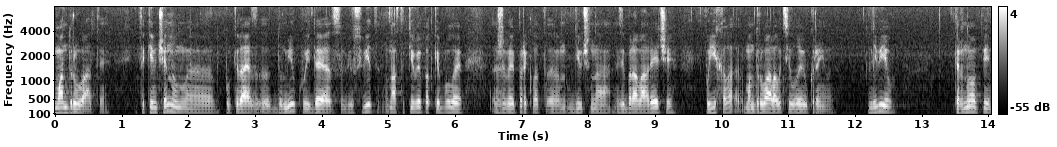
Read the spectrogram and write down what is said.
помандрувати. І таким чином е, покидає домівку, йде собі в світ. У нас такі випадки були. Живий приклад, е, дівчина зібрала речі, поїхала, мандрувала цілою Україною. Львів, Тернопіль.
